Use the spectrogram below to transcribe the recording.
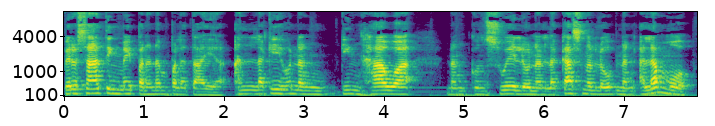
Pero sa ating may pananampalataya, ang laki ho ng ginhawa, ng konsuelo, ng lakas ng loob, ng alam mo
